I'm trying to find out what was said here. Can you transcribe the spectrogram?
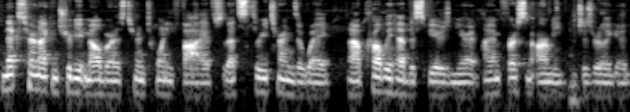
next turn I contribute Melbourne is turn 25, so that's three turns away. And I'll probably have the spears near it. I am first in army, which is really good.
